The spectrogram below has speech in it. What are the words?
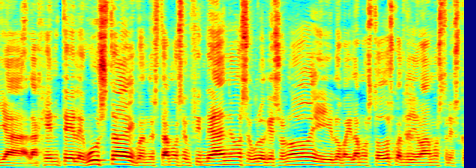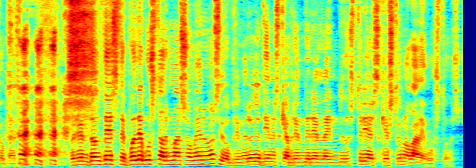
Y a la gente le gusta y cuando estamos en fin de año seguro que sonó y lo bailamos todos cuando llevábamos tres copas. ¿no? Pues entonces te puede gustar más o menos y lo primero que tienes que aprender en la industria es que esto no va de gustos.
